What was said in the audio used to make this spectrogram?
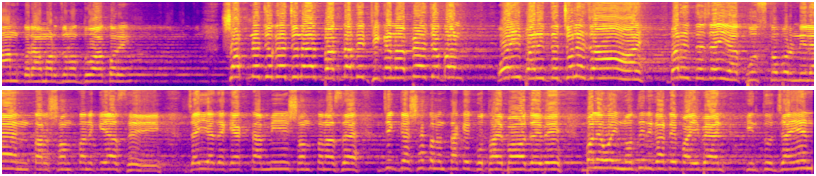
দান করে, আমার জন্য দোয়া করে। স্বপ্নে যুগে জুনায়েদ বাগদাদি ঠিকানা পেয়ে যখন ওই বাড়িতে চলে যায়। বাড়িতে যাইয়া খোঁজ খবর নিলেন, তার সন্তান কে আছে? যাইয়া দেখে একটা মেয়ে সন্তান আছে। জিজ্ঞাসা করলেন, তাকে কোথায় পাওয়া যাবে? বলে, ওই নদীর ঘাটে পাইবেন, কিন্তু যাইয়েন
